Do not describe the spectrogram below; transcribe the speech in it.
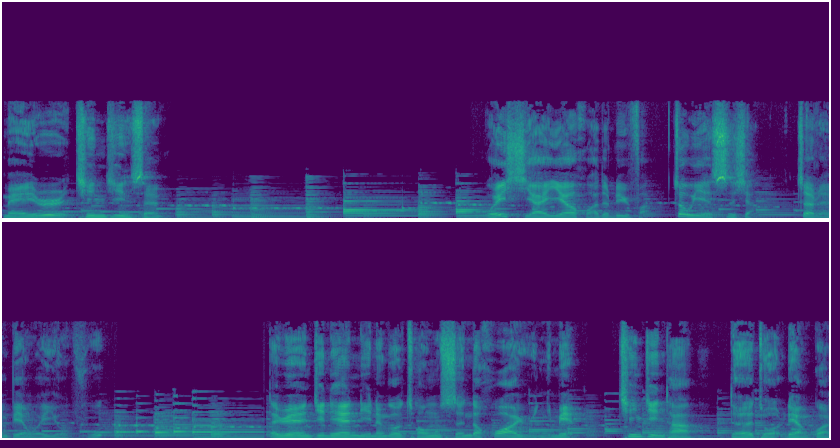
每日亲近神，唯喜爱耶和华的律法，昼夜思想，这人便为有福。但愿今天你能够从神的话语里面亲近他，得着亮光。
